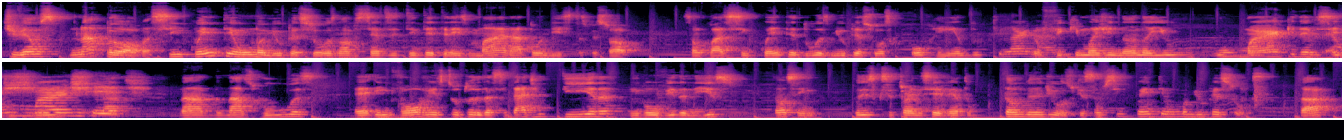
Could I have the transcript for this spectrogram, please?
tivemos na prova 51 mil pessoas, 933 maratonistas, pessoal. São quase 52 mil pessoas correndo. Que largado. Eu fico imaginando aí o, o mar que deve ser é de um gente. de na- gente. na- nas ruas, é, envolve a estrutura da cidade inteira envolvida nisso. Então, assim, por isso que se torna esse evento tão grandioso, porque são 51 mil pessoas, tá?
